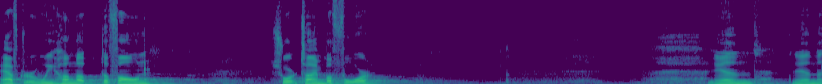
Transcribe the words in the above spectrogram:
after we hung up the phone short time before. And then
